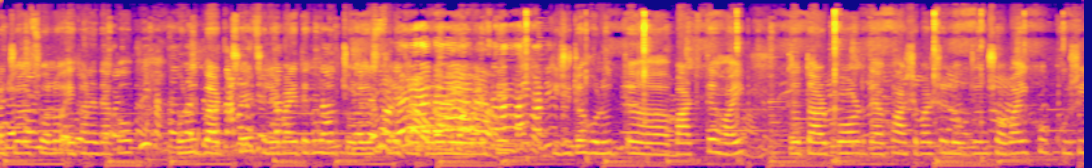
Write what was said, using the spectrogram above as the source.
রিচুয়ালস হলো। এখানে দেখো, হলুদ বাড়ছে, ছেলের বাড়ি থেকে হলুদ চলে এসেছিল তারপরে মেয়ের বাড়িতে কিছুটা হলুদ বাটতে হয়। তো তারপর দেখো, আশেপাশের লোকজন সবাই খুব খুশি,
